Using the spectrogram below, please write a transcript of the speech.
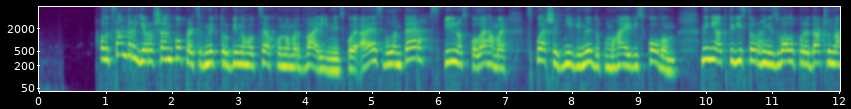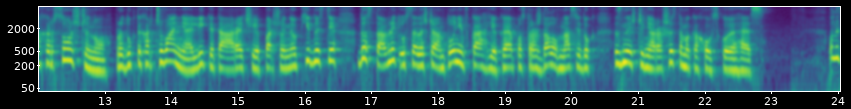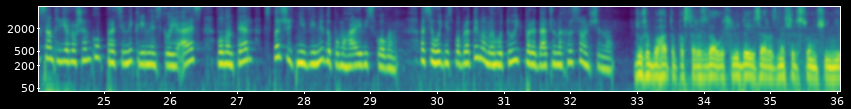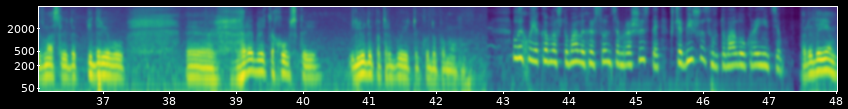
Олександр Ярошенко, працівник турбінного цеху номер 2 Рівненської АЕС, волонтер, спільно з колегами з перших днів війни допомагає військовим. Нині активісти організували передачу на Херсонщину. Продукти харчування, ліки та речі першої необхідності доставлять у селище Антонівка, яке постраждало внаслідок знищення рашистами Каховської ГЕС. Олександр Ярошенко, працівник Рівненської АЕС, волонтер, з перших днів війни допомагає військовим. А сьогодні з побратимами готують передачу на Херсонщину. Дуже багато постраждалих людей зараз на Херсонщині внаслідок підриву е, греблі Каховської. І люди потребують таку допомогу. Лихо, яке влаштували херсонцям рашисти, ще більше згуртувало українців. Передаємо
